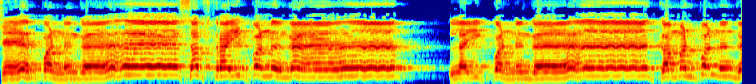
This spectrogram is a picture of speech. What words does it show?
ஷேர் பண்ணுங்க சப்ஸ்கிரைப் பண்ணுங்க லைக் பண்ணுங்க கமெண்ட் பண்ணுங்க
